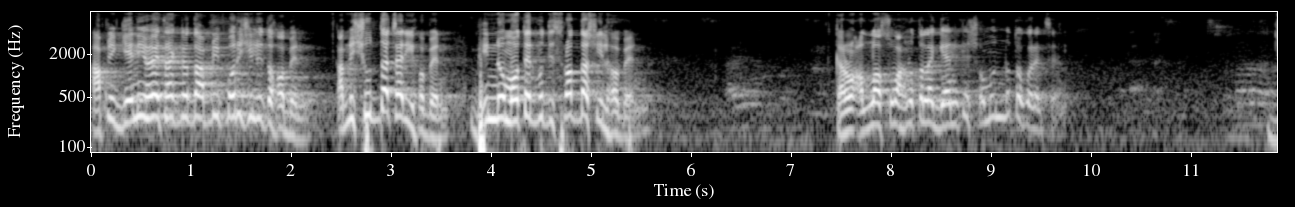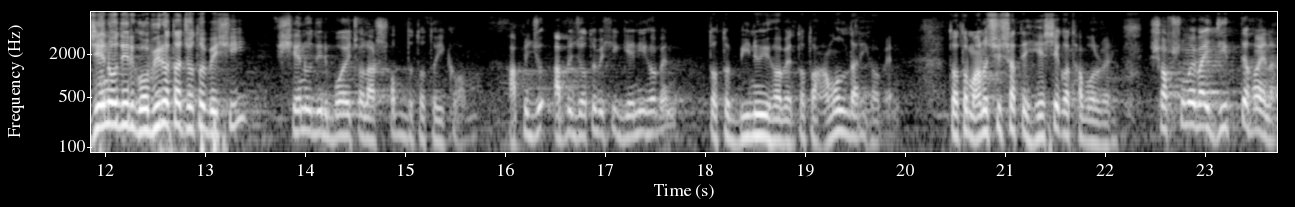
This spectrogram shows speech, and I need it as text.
আপনি জ্ঞানী হয়ে থাকলে তো আপনি পরিশীলিত হবেন, আপনি শুদ্ধাচারী হবেন, ভিন্ন মতের প্রতি শ্রদ্ধাশীল হবেন। কারণ আল্লাহ সুবাহতাল্লাহ জ্ঞানকে সমুন্নত করেছেন। যে নদীর গভীরতা যত বেশি, সে নদীর বয়ে চলার শব্দ ততই কম। আপনি আপনি যত বেশি জ্ঞানী হবেন, তত বিনয়ী হবেন, তত আমলদারি হবেন, তত মানুষের সাথে হেসে কথা বলবেন। সবসময় ভাই জিততে হয় না,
